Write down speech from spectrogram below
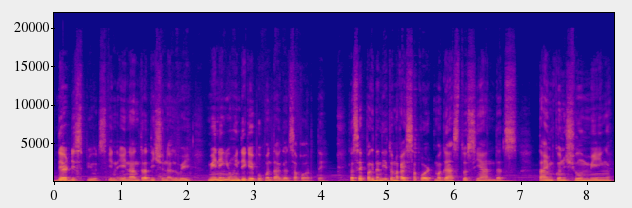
their disputes in a non-traditional way. Meaning yung hindi kayo pupunta agad sa korte. Kasi pag nandito na kayo sa court, magastos yan. That's time consuming,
